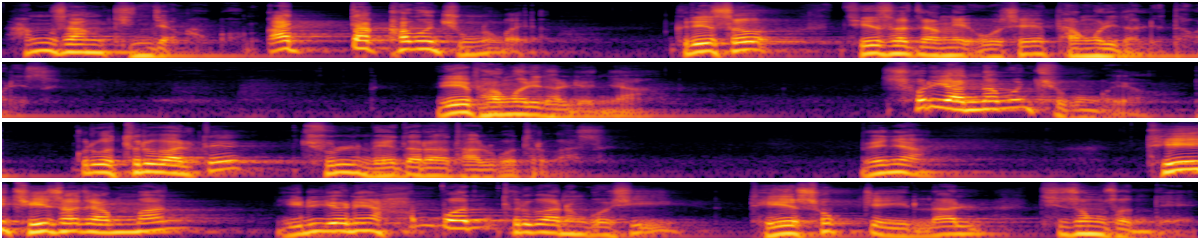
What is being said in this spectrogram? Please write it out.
항상 긴장하고 까딱하면 죽는 거야. 그래서 제사장의 옷에 방울이 달렸다고 그랬어요. 왜 방울이 달렸냐? 소리 안 나면 죽은 거예요. 그리고 들어갈 때 줄 매달아 달고 들어갔어요. 왜냐? 대제사장만 1년에 한 번 들어가는 곳이 대속제일 날 지성소인데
